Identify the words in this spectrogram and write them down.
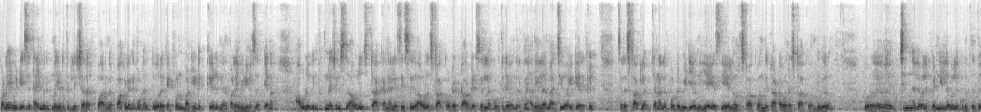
பழைய வீடியோஸை டைம் இருக்கும்போது எடுத்து ரிலீஸாக பாருங்கள் பார்க்கலன்னா கூட ஒரு ஹெட்ஃபோன் மாட்டிக்கிட்டு கேளுங்க அந்த பழைய வீடியோஸை ஏன்னா அவ்வளோ இன்ஃபர்மேஷன்ஸ் அவ்வளோ ஸ்டாக் அனாலிசிஸு அவ்வளோ ஸ்டாக்கோட டார்கெட்ஸ் எல்லாம் கொடுத்துட்டே வந்திருக்கேன். அது எல்லாமே அச்சீவ் ஆகிட்டே இருக்குது சில ஸ்டாக்கில் சேனலில் போட்ட வீடியோ வந்து ஏஎஸ்ஏஎல்னு ஒரு ஸ்டாக் வந்து டாட்டாவோட ஸ்டாக் வந்து வெறும் ஒரு சின்ன லெவலில் பெண்ணி லெவலில் கொடுத்தது.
